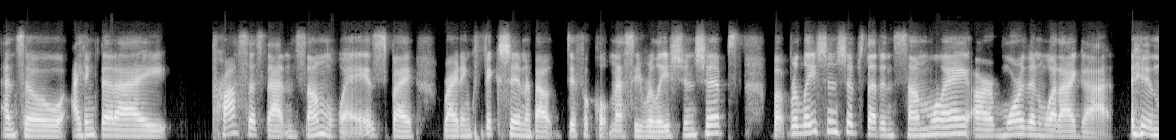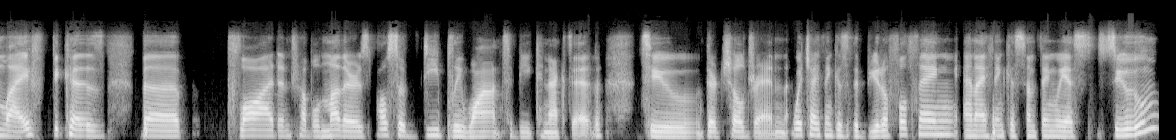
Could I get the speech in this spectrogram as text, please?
And so I think that I process that in some ways by writing fiction about difficult, messy relationships, but relationships that in some way are more than what I got in life because the flawed and troubled mothers also deeply want to be connected to their children, which I think is the beautiful thing. And I think is something we assume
